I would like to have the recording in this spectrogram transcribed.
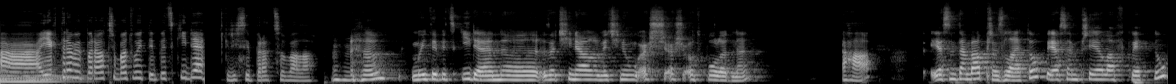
A jak teda vypadal třeba tvůj typický den, když jsi pracovala? Mhm. Aha, můj typický den eh, začínal většinou až, až odpoledne. Aha. Já jsem tam byla přes léto, já jsem přijela v květnu,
